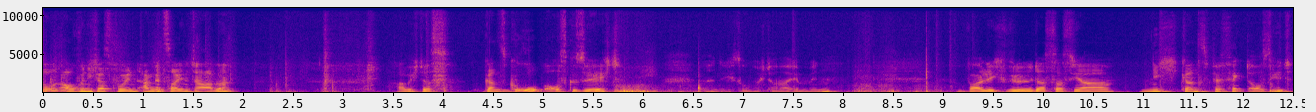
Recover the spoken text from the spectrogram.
So, und auch wenn ich das vorhin angezeichnet habe, habe ich das ganz grob ausgesägt. Ich suche euch da mal eben hin. Weil ich will, dass das ja nicht ganz perfekt aussieht.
